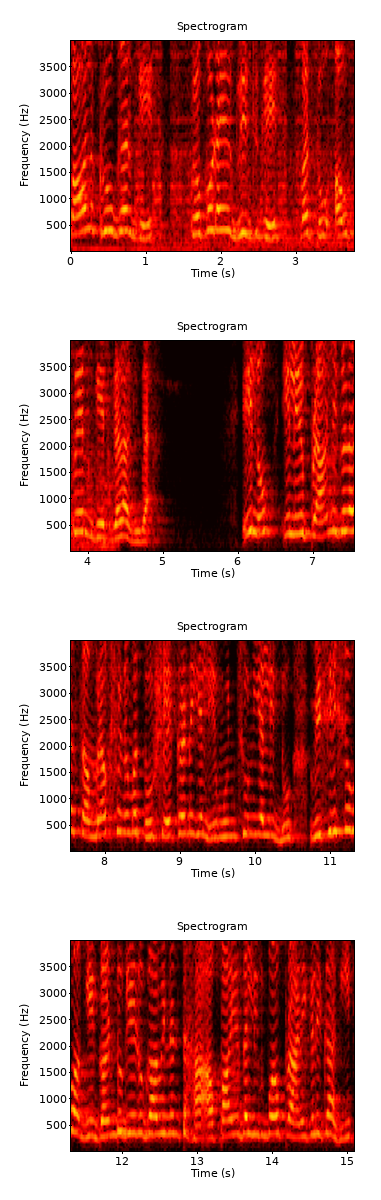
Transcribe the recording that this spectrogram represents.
Paul Kruger gate, crocodile bridge gate ಮತ್ತು ಔಕ್ರೇನ್ ಗೇಟ್ಗಳಾಗಿವೆ. ಇನ್ನು ಇಲ್ಲಿ ಪ್ರಾಣಿಗಳ ಸಂರಕ್ಷಣೆ ಮತ್ತು ಶೇಖರಣೆಯಲ್ಲಿ ಮುಂಚೂಣಿಯಲ್ಲಿದ್ದು, ವಿಶೇಷವಾಗಿ ಗಂಡುಗೇಡುಗಾವಿನಂತಹ ಅಪಾಯದಲ್ಲಿರುವ ಪ್ರಾಣಿಗಳಿಗಾಗಿ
